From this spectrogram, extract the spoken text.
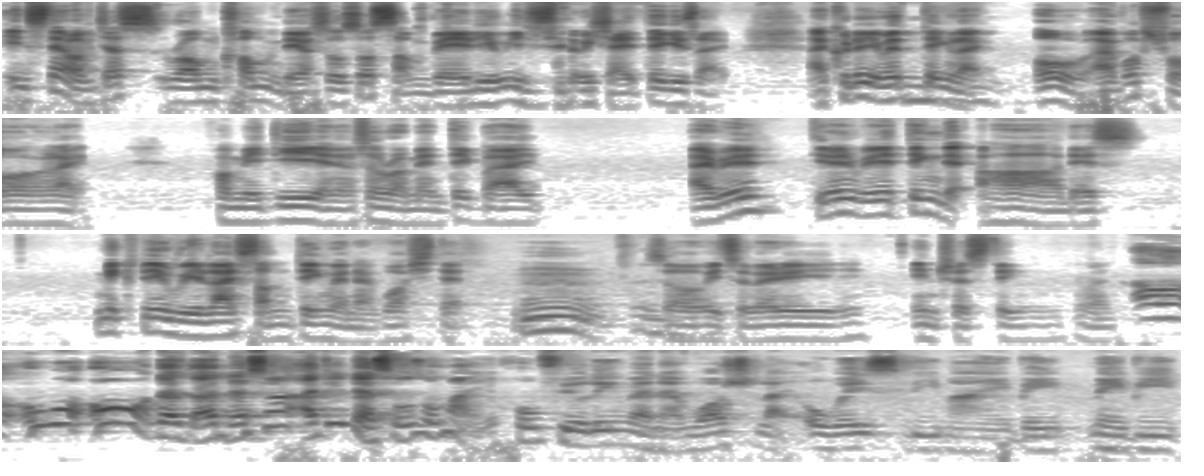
instead of just rom com, there's also some value inside, which I think is like I couldn't even think like oh I watched for like comedy and also romantic, but I I really didn't really think that ah there's makes me realize something when I watched that. Mm. So it's a very interesting one. Oh, oh, oh, that, that, that's why I think that's also my whole feeling when I watch like always be my babe maybe.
